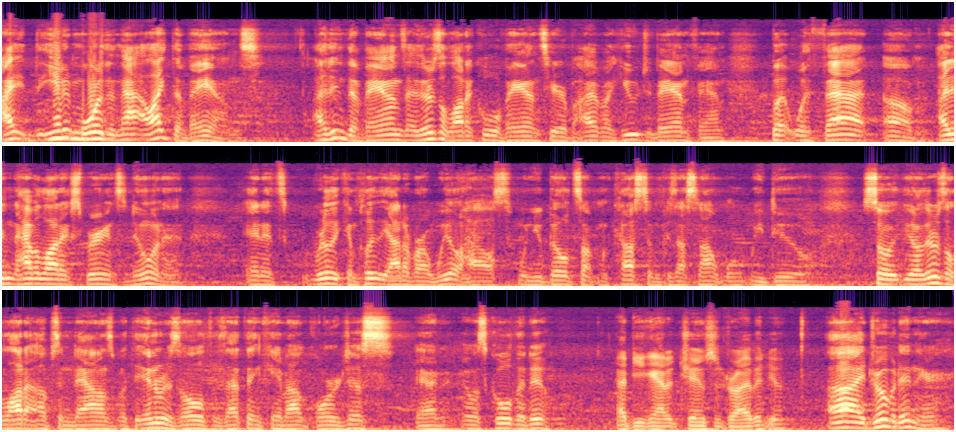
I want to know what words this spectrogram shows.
I even more than that, I like the vans. I think the vans. There's a lot of cool vans here, but I'm a huge van fan. But with that, um, I didn't have a lot of experience doing it, and it's really completely out of our wheelhouse when you build something custom because that's not what we do. So you know, there's a lot of ups and downs, but the end result is that thing came out gorgeous, and it was cool to do. Have you got a chance to drive it yet? Uh, I drove it in here.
